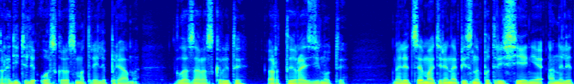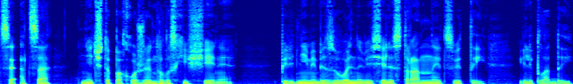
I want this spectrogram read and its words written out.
Родители Оскара смотрели прямо, глаза раскрыты, рты разинуты. На лице матери написано «потрясение», а на лице отца — нечто похожее на восхищение — Перед ними безвольно висели странные цветы или плоды,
